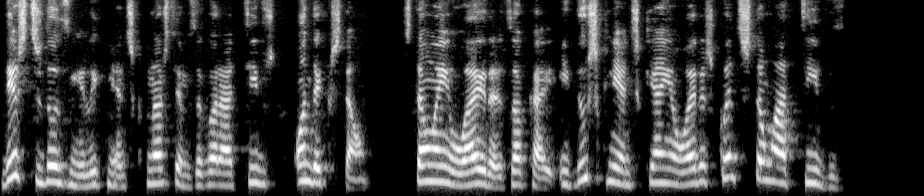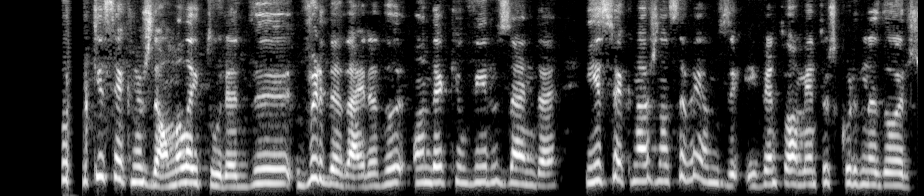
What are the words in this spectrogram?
Destes 12.500 que nós temos agora ativos, onde é que estão? Estão em Oeiras, ok. E dos 500 que há em Oeiras, quantos estão ativos? Porque isso é que nos dá uma leitura de verdadeira de onde é que o vírus anda. E isso é que nós não sabemos. Eventualmente, os coordenadores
